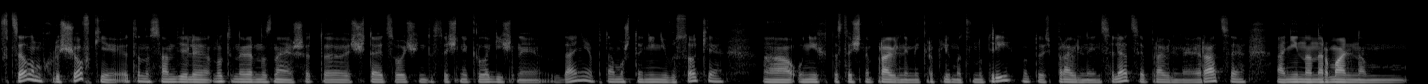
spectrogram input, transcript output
В целом хрущевки это на самом деле, ну ты, наверное, знаешь, это считается очень достаточно экологичные здания, потому что они невысокие, а, у них достаточно правильный микроклимат внутри, ну то есть правильная инсоляция, правильная аэрация, они на нормальном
